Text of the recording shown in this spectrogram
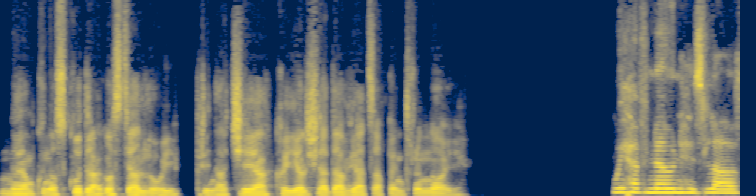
Noi am cunoscut dragostea Lui prin aceea că El și-a dat viața pentru noi. We have known His love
